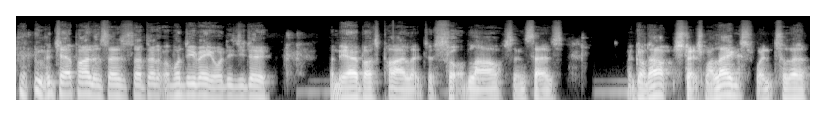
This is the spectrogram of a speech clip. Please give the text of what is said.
the jet pilot says, what do you mean? What did you do? And the Airbus pilot just sort of laughs and says, I got up, stretched my legs, went to the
